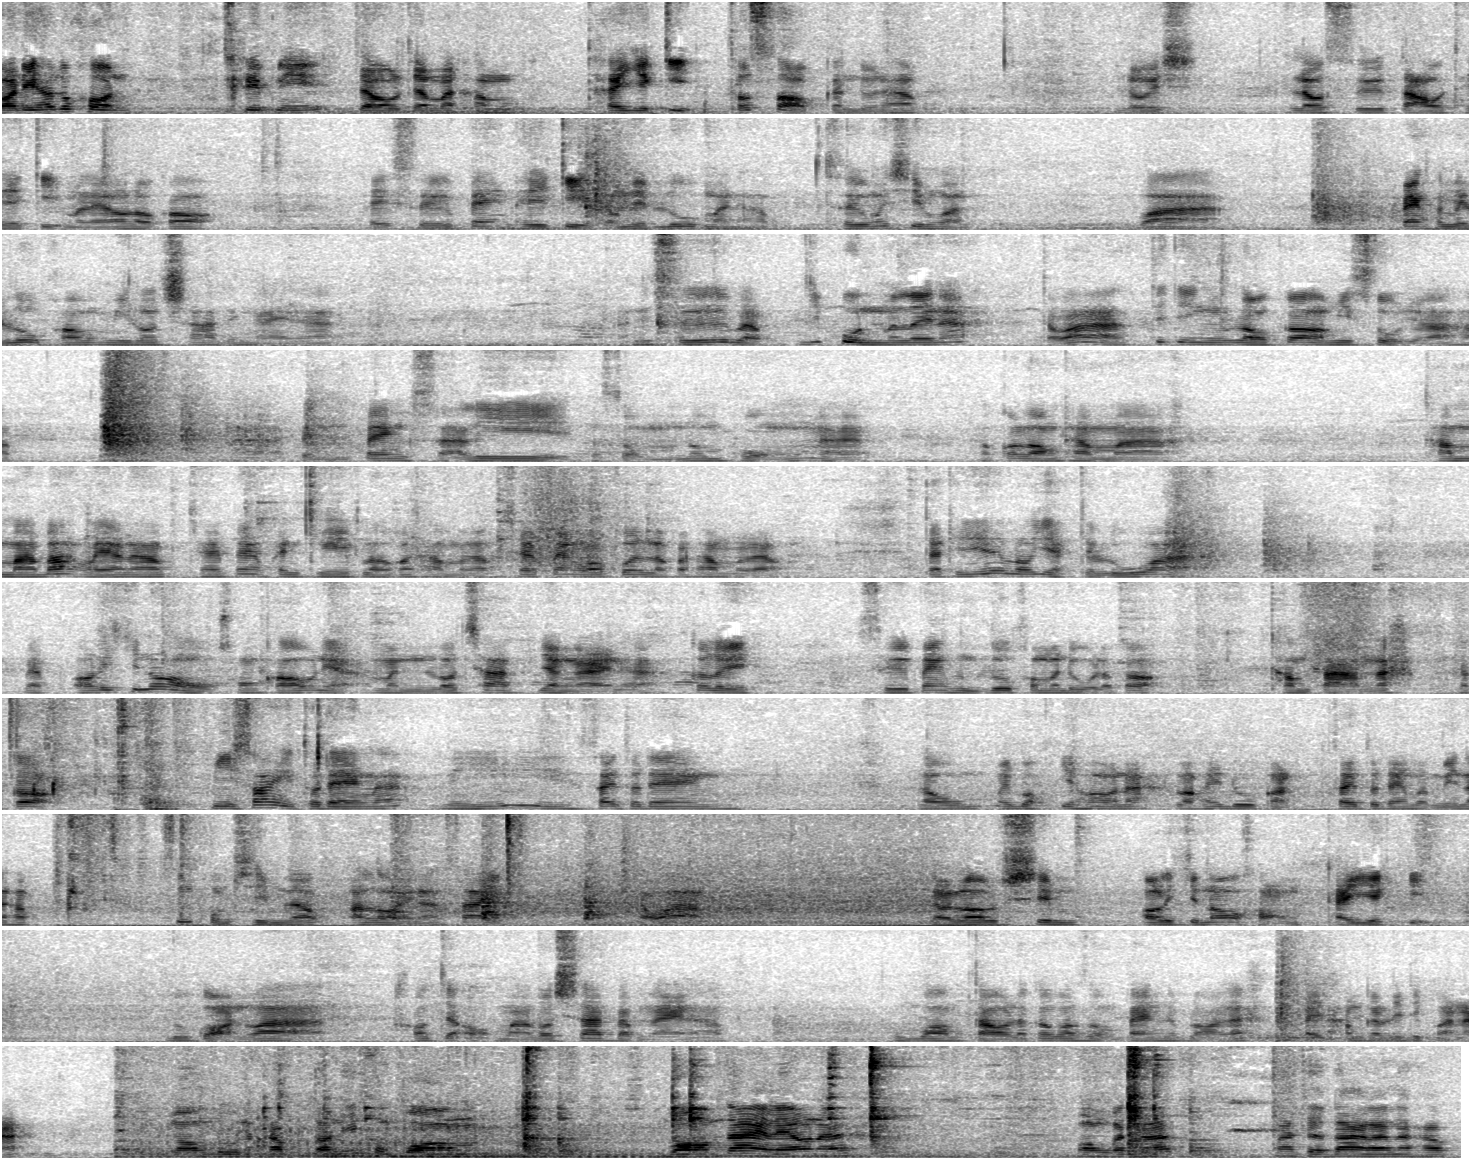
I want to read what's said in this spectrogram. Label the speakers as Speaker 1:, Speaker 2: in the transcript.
Speaker 1: วัสดีครับทุกคน คลิปนี้เราจะมาทำไทยากิทดสอบกันดูนะครับ โดยเราซื้อเตาไทยากิมาแล้ว เราก็ไปซื้อแป้งไทยากิสำเร็จรูปมานะครับ ซื้อมาชิมก่อน ว่าแป้งสำเร็จรูปเขามีรสชาติยังไงนะอันนี้ซื้อแบบญี่ปุ่นมาเลยนะ แต่ว่าที่จริงเราก็มีสูตรอยู่แล้วครับเป็นแป้งสาลีผสมนมผงนะฮะเราก็ลองทำมา ทำมาบ้างแล้วนะครับ ใช้แป้งแพนเค้กเราก็ทำมาแล้ว ใช้แป้งวอฟเฟิลเราก็ทำมาแล้ว แต่ทีนี้เราอยากจะรู้ว่า แบบออริจินอลของเขาเนี่ย มันรสชาติยังไงนะฮะก็เลยซื้อแป้งสำเร็จรูปเขามาดูแล้วก็ทำตามนะ แล้วก็มีไส้ตัวแดงนะนี่ไส้ตัวแดง เราไม่บอกยี่ห้อนะ เราให้ดูก่อนไส้ตัวแดงแบบนี้นะครับ ซึ่งผมชิมแล้วอร่อยนะไส้แต่ว่าเดี๋ยวเราชิมออริจินอลของไทยากิ ดูก่อนว่าเขาจะออกมารสชาติแบบไหนนะครับ ผมวอร์มเตาแล้วก็ผสมแป้งเรียบร้อยแล้ว ไปทำกันเลยดีกว่านะ ลองดูนะครับ ตอนนี้ผมวอร์มวอร์มได้แล้วนะวอร์มกระทะน่าจะได้แล้วนะครับ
